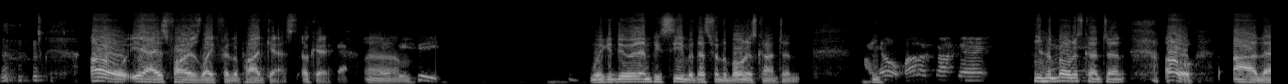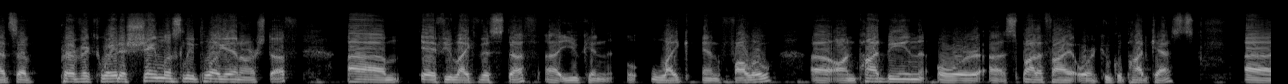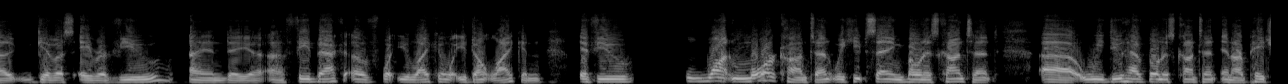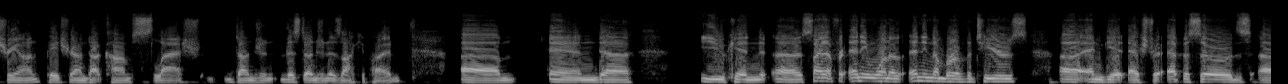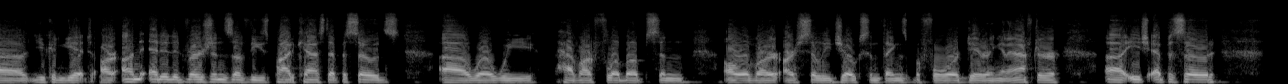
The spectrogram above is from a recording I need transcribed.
That's right. Oh, yeah, as far as like for the podcast. Okay. Yeah. Um, NPC. we could do it NPC, but that's for the bonus content. I know. Bonus content. bonus content. Oh, uh, that's a perfect way to shamelessly plug in our stuff. Um, if you like this stuff, uh, you can like and follow uh, on Podbean or uh, Spotify or Google Podcasts. Uh, give us a review and a, a feedback of what you like and what you don't like. And if you want more content, we keep saying bonus content. Uh, we do have bonus content in our Patreon, patreon.com slash dungeon. This dungeon is occupied. Um, and uh, you can uh, sign up for any one of any number of the tiers uh, and get extra episodes. Uh, you can get our unedited versions of these podcast episodes uh, where we have our flub ups and all of our, our silly jokes and things before, during, and after uh, each episode.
